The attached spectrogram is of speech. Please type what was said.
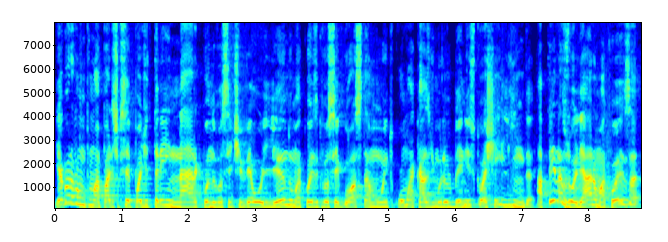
E agora vamos para uma parte que você pode treinar quando você estiver olhando uma coisa que você gosta muito, como a casa de Murilo Benício, que eu achei linda. Apenas olhar uma coisa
